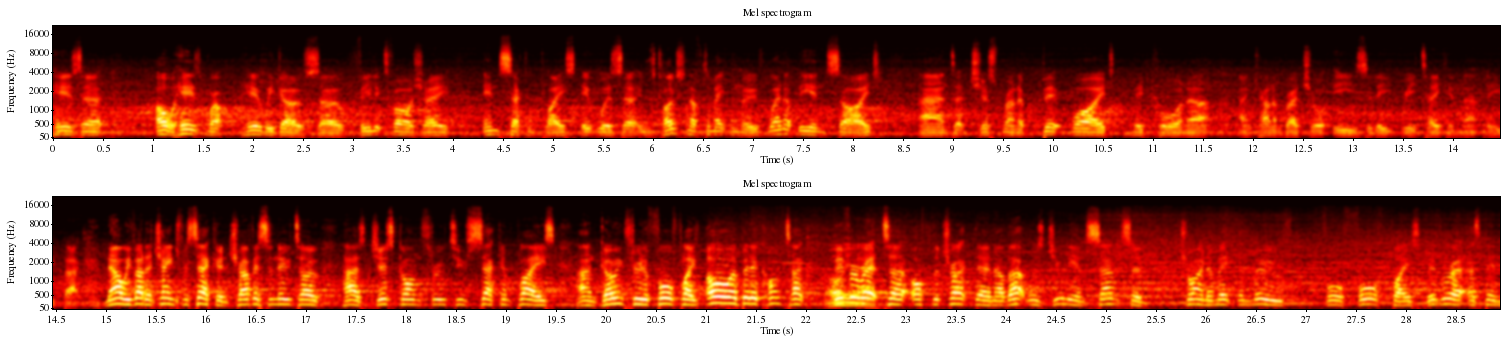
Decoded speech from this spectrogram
Here's uh, oh here's well here we go. So Felix Varjay in second place. It was uh, it was close enough to make the move. Went up the inside and uh, just ran a bit wide mid corner. And Callum Bradshaw easily retaking that lead back. Now we've had a change for second. Travisanutto has just gone through to second place and going through to fourth place. Oh, a bit of contact. Oh, yeah. Uh, off the track there. Now that was Julian Sanson trying to make the move for fourth place. Viverette has been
